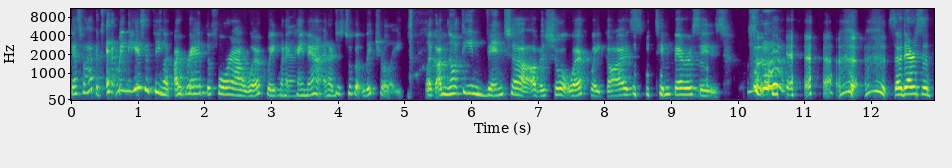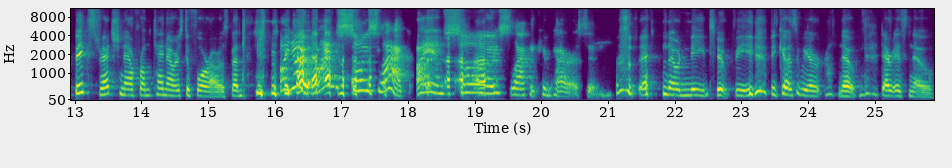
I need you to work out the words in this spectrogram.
that's what happens. And I mean, here's the thing: like, I read the Four Hour Work Week when yeah. it came out, and I just took it literally. Like, I'm not the inventor of a short work week, guys. Tim Ferriss is. so there's a big stretch now from 10 hours to four hours but i know. I'm so slack. I am so slack in comparison. No need to be because we are no there is no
